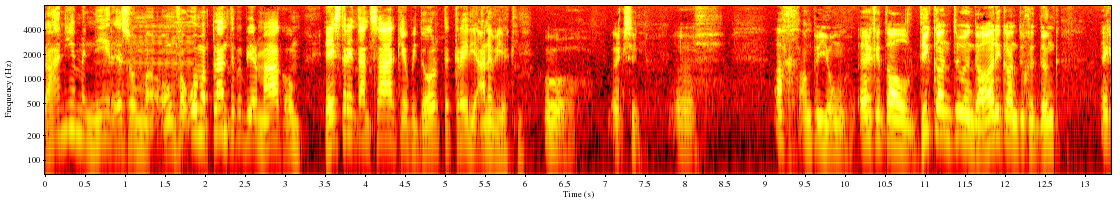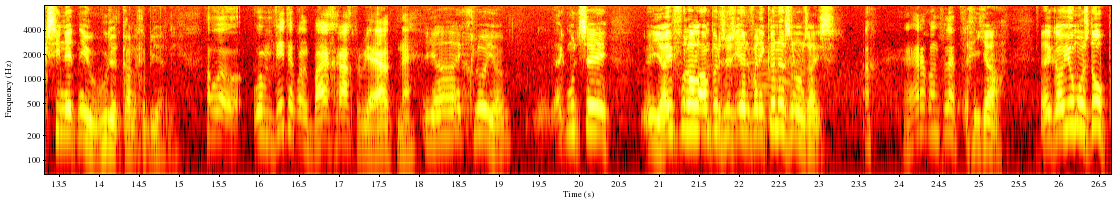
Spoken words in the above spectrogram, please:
daar nie 'n manier is om om vir ouma plan te probeer maak om Hester en tant Saartjie op die dorp te kry die ander week nie. O, oh, ek sien. Uh, ag, ampie jong, ek het al die kant toe en daardie kant toe gedink. Ek sien net nie hoe dit kan gebeur nie. O, o, oom weet ek wil baie graag probeer help, né? Ja, ek glo jou. Ek moet sê jy voel al amper soos een van die kinders in ons huis. Reg om flip. Ja. Ek hou jou mos dop.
